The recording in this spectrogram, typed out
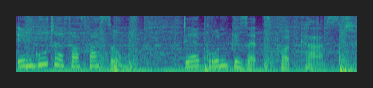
In guter Verfassung. Der Grundgesetz-Podcast.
